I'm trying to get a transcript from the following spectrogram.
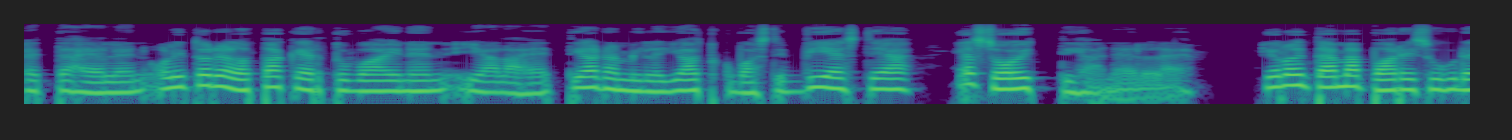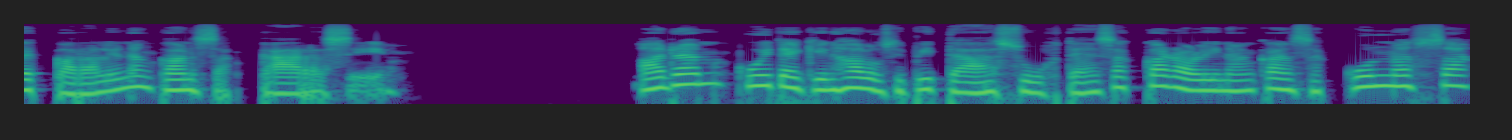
että Helen oli todella takertuvainen ja lähetti Adamille jatkuvasti viestejä ja soitti hänelle, jolloin tämä parisuhde Karolinan kanssa kärsii. Adam kuitenkin halusi pitää suhteensa Karolinan kanssa kunnossa,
